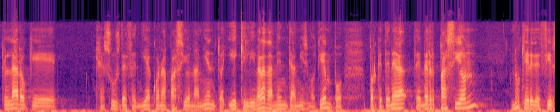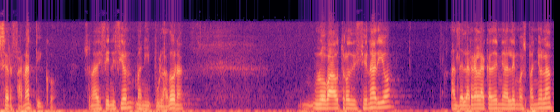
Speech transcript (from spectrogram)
claro que Jesús defendía con apasionamiento y equilibradamente al mismo tiempo, porque tener, tener pasión no quiere decir ser fanático, es una definición manipuladora. Uno va a otro diccionario, al de la Real Academia de Lengua Española,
